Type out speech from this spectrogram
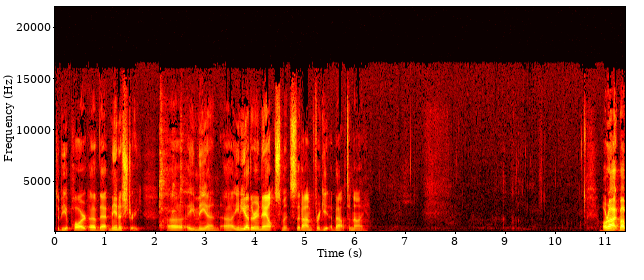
to be a part of that ministry. Uh, amen. Uh, any other announcements that I'm forgetting about tonight? All right, by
